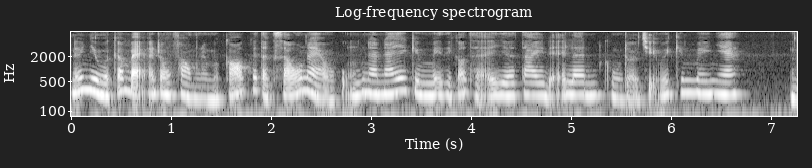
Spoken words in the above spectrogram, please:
Nếu như mà các bạn ở trong phòng này mà có cái tật xấu nào cũng na ná với Kimmy thì có thể giơ tay để lên cùng trò chuyện với Kimmy nha. Ừ.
